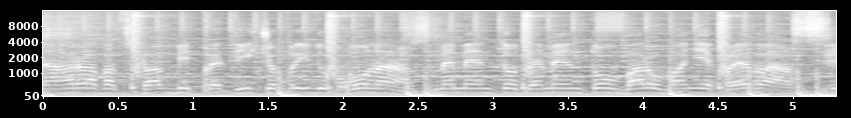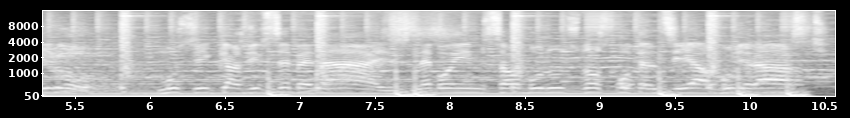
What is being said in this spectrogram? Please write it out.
Nahrávať skladby pre tých, čo prídu po nás. Memento, dementom, varovanie pre vás. Silu musí každý v sebe nájsť Nebojím sa o budúcnosť, potenciál bude rásť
